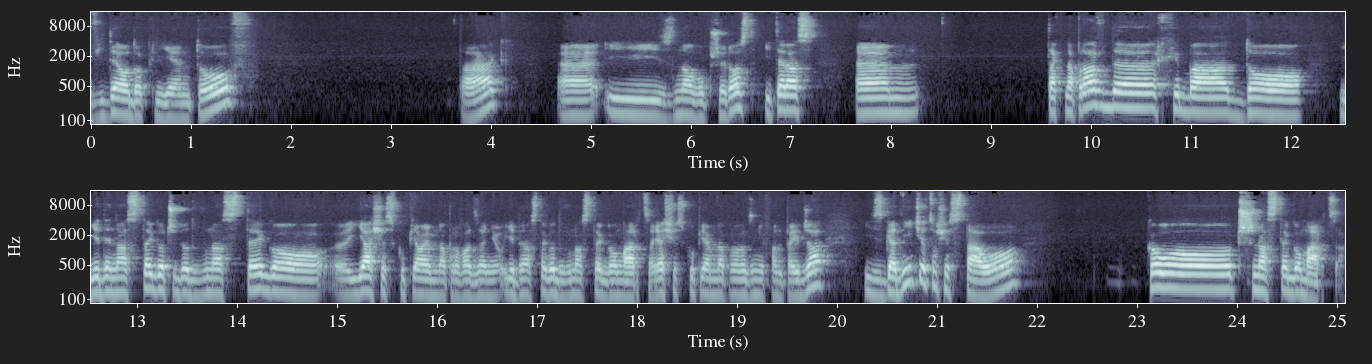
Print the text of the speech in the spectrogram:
wideo do klientów, tak? E, i znowu przyrost. I teraz tak naprawdę chyba do 11 czy do 12 ja się skupiałem na prowadzeniu, 11-12 marca, ja się skupiałem na prowadzeniu fanpage'a i zgadnijcie, co się stało koło 13 marca.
